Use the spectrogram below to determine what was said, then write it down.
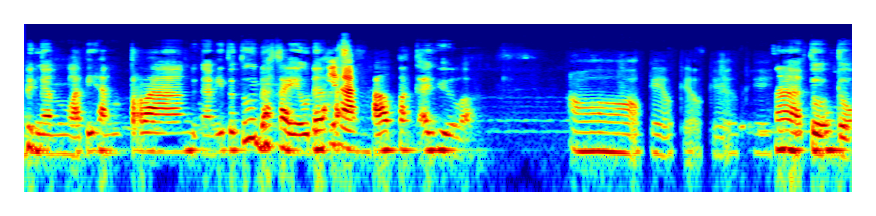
dengan latihan perang dengan itu tuh udah kayak udah ya. tak aja loh Oh, oke okay, oke okay, oke okay, oke. Okay. Nah, tuh tuh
